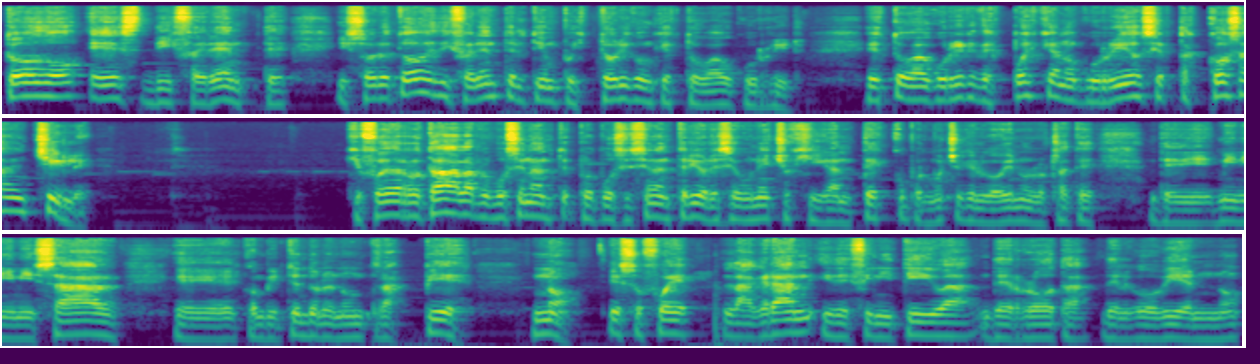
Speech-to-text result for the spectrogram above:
Todo es diferente y sobre todo es diferente el tiempo histórico en que esto va a ocurrir. Esto va a ocurrir después que han ocurrido ciertas cosas en Chile, que fue derrotada la proposición, anterior. Ese es un hecho gigantesco, por mucho que el gobierno lo trate de minimizar, eh, convirtiéndolo en un traspié. No, eso fue la gran y definitiva derrota del gobierno.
